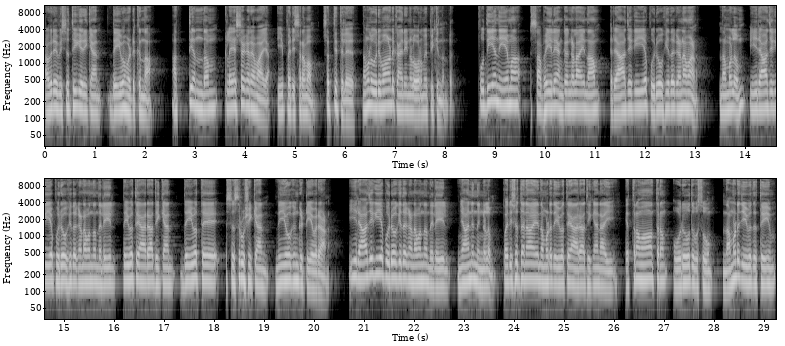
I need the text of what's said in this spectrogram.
അവരെ വിശുദ്ധീകരിക്കാൻ ദൈവമെടുക്കുന്ന അത്യന്തം ക്ലേശകരമായ ഈ പരിശ്രമം സത്യത്തിൽ നമ്മൾ ഒരുപാട് കാര്യങ്ങൾ ഓർമ്മിപ്പിക്കുന്നുണ്ട്. പുതിയ നിയമ സഭയിലെ അംഗങ്ങളായി നാം രാജകീയ പുരോഹിത ഗണമാണ് നമ്മളും ഈ രാജകീയ പുരോഹിത ഗണമെന്ന നിലയിൽ ദൈവത്തെ ആരാധിക്കാൻ ദൈവത്തെ ശുശ്രൂഷിക്കാൻ നിയോഗം കിട്ടിയവരാണ്. ഈ രാജകീയ പുരോഹിത ഗണമെന്ന നിലയിൽ ഞാനും നിങ്ങളും പരിശുദ്ധനായ നമ്മുടെ ദൈവത്തെ ആരാധിക്കാനായി എത്രമാത്രം ഓരോ ദിവസവും നമ്മുടെ ജീവിതത്തെയും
